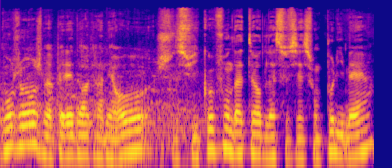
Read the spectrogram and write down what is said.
Bonjour, je m'appelle Edouard Granero, je suis cofondateur de l'association Polymère.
